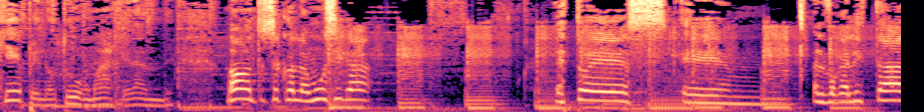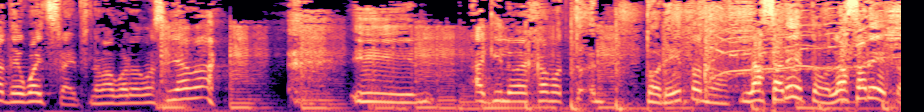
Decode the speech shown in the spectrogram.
Qué pelotudo más grande. Vamos entonces con la música. Esto es eh, el vocalista de White Stripes, no me acuerdo cómo se llama. Y aquí lo dejamos. To- Toreto, no. Lazareto, Lazareto.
